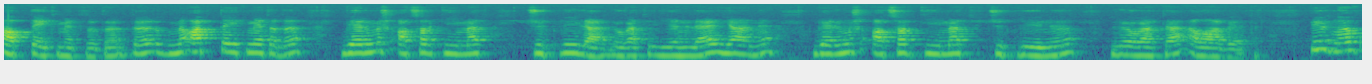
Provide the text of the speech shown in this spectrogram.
update metodudur. Update metodu verilmiş açar qiymət cütlüyü ilə lüğəti yeniləyir. Yəni, verilmiş açar qiymət cütlüyünü lüğətə əlavə edir. Bir növ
